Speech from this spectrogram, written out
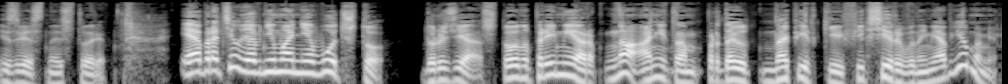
известная история. И обратил я внимание вот что, друзья, что, например, ну, они там продают напитки фиксированными объемами,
